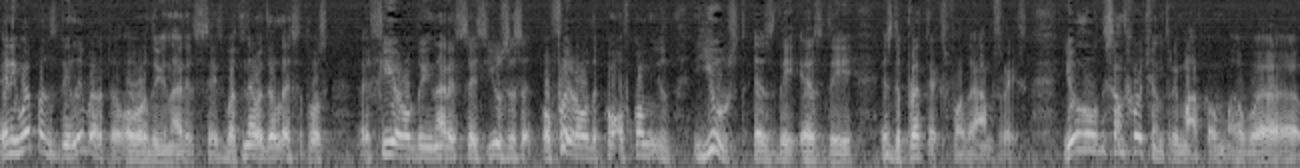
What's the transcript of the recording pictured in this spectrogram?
any weapons delivered over the United States. But nevertheless, it was fear of the United States uses, or fear of, the, of communism used as the, as, the, as the pretext for the arms race. You know this unfortunate remark of, of uh,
